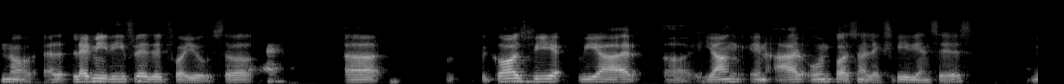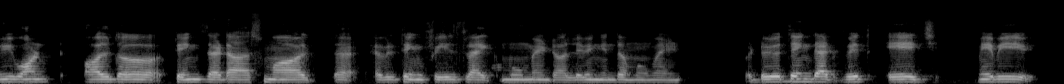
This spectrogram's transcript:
no. Uh, let me rephrase it for you. So, okay. uh, because we we are uh, young in our own personal experiences, we want all the things that are small. That everything feels like movement or living in the moment. But do you think that with age, maybe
